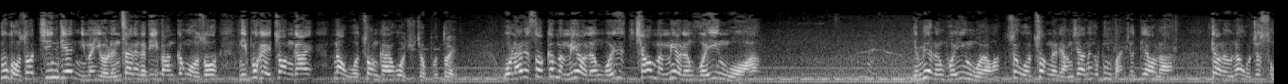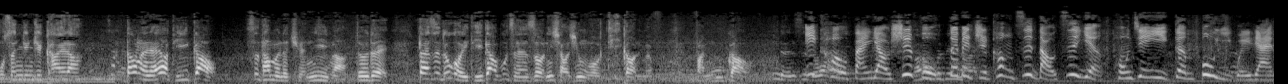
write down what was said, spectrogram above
如果说今天你们有人在那个地方跟我说你不可以撞开，那我撞开或许就不对。我来的时候根本没有人，我一直敲门没有人回应我啊，也没有人回应我啊，所以我撞了两下，那个木板就掉了，掉了，那我就手伸进去开啦。当然还要提告。是他们的权益嘛，对不对？但是如果你提告不成的时候，你小心我提告你们反诬告。一口反咬师傅，对被指控自导自演，洪建义更不以为然。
